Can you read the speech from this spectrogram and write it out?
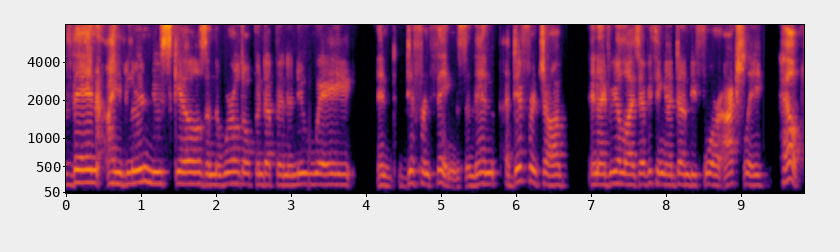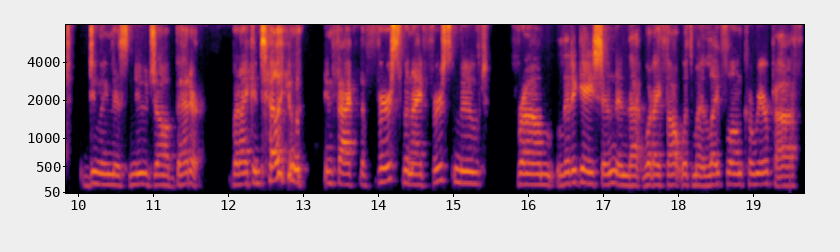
then I learned new skills and the world opened up in a new way and different things. And then a different job, and I'd realize everything I'd done before actually helped doing this new job better. But I can tell you, in fact, the first, when I first moved from litigation and that what I thought was my lifelong career path,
